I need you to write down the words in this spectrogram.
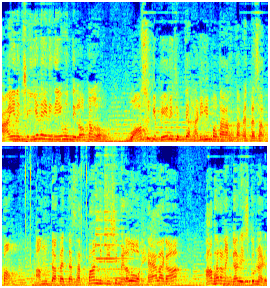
ఆయన చెయ్యలేనిది ఏముంది లోకంలో. వాసుకి పేరు చెప్తే హడిలిపోతారు అంత పెద్ద సర్పం. అంత పెద్ద సర్పాన్ని తీసి మెడలో హేళగా ఆభరణంగా వేసుకున్నాడు.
